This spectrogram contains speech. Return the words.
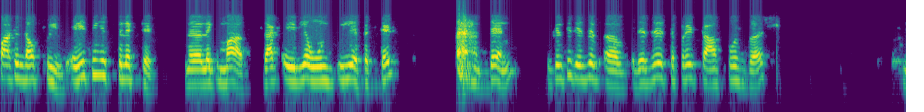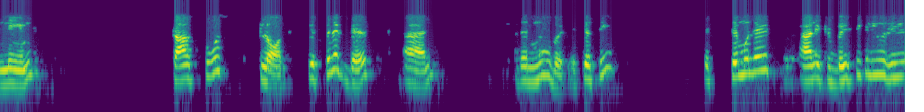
part is now freeze. Anything is selected uh, like mask that area won't be affected. Then you can see there's a uh, there's a separate transpose brush named transpose cloth. You select this and then move it. You can see it simulates and it basically you re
